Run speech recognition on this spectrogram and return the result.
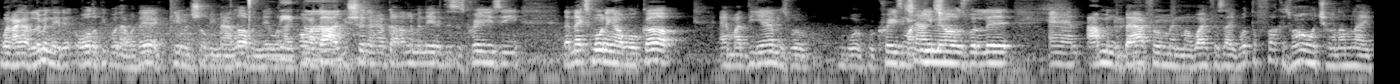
when I got eliminated, all the people that were there came and showed me mad love, and they were like, "Oh my God, you shouldn't have got eliminated. This is crazy." The next morning, I woke up and my DMs were were, were crazy. My emails were lit, and I'm in the bathroom, and my wife is like, "What the fuck is wrong with you?" And I'm like.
